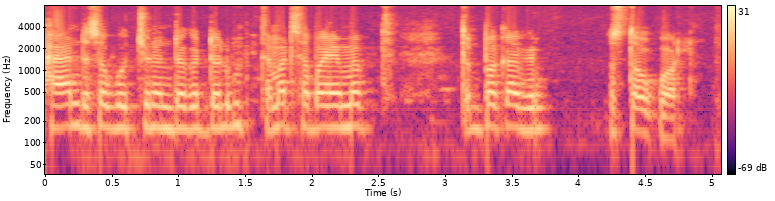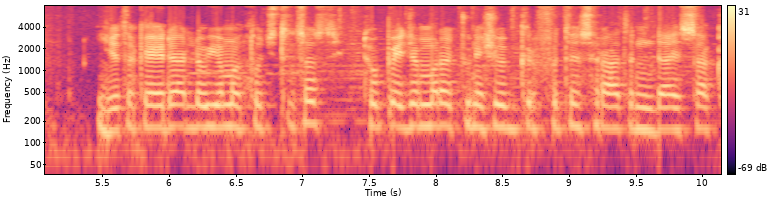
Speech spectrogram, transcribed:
21 ሰዎችን እንደገደሉም የተመድ ሰብአዊ መብት ጥበቃ ቢሮ አስታውቋል። እየተካሄደ ያለው የመብቶች ጥሰት ኢትዮጵያ የጀመረችውን የሽግግር ፍትህ ስርዓትን እንዳይሳካ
